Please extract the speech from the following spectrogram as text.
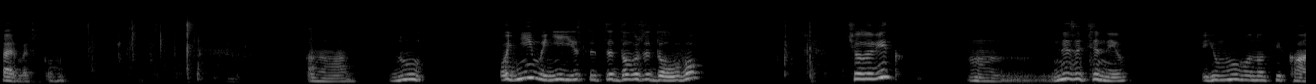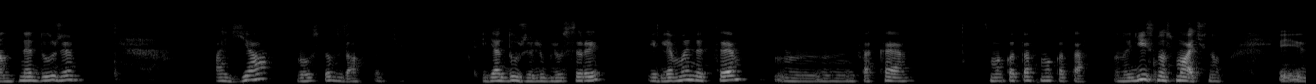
фермерського. А, ну, одній мені їсти це дуже довго. Чоловік не зацінив, йому воно пікантне дуже. А я просто в захваті. Я дуже люблю сири, і для мене це м, таке смакота-смакота. Воно дійсно смачно. І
